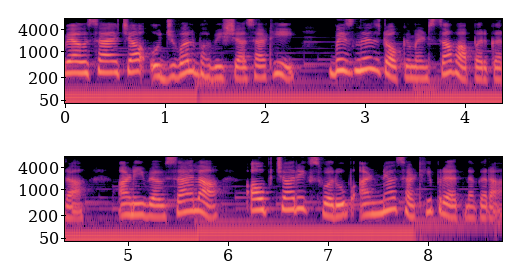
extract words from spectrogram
व्यवसायाच्या उज्ज्वल भविष्यासाठी बिझनेस डॉक्युमेंट्सचा वापर करा आणि व्यवसायाला औपचारिक स्वरूप आणण्यासाठी प्रयत्न करा.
